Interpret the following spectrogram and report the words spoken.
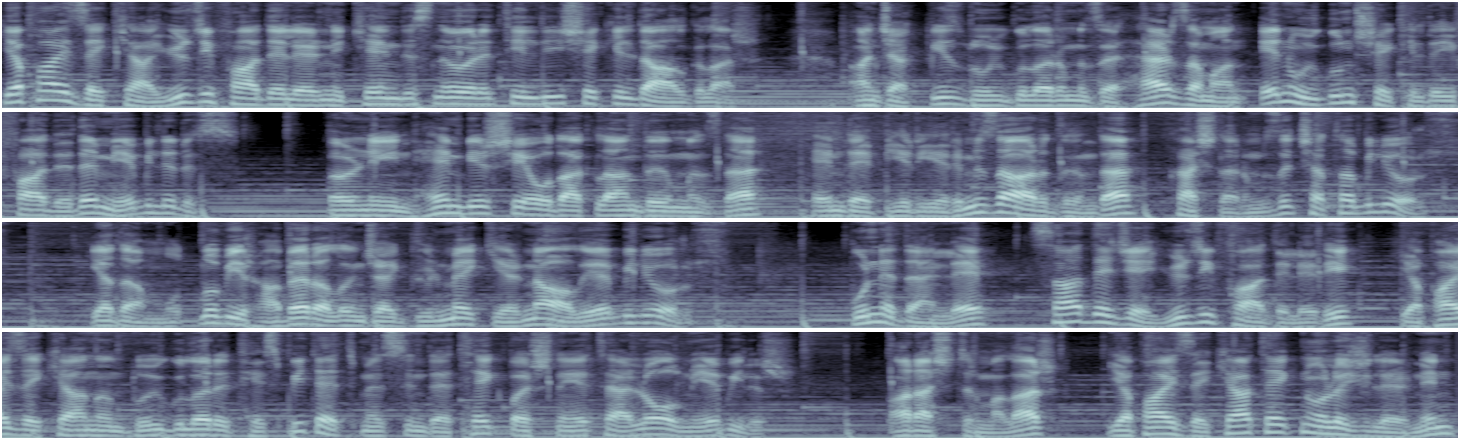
Yapay zeka yüz ifadelerini kendisine öğretildiği şekilde algılar. Ancak biz duygularımızı her zaman en uygun şekilde ifade edemeyebiliriz. Örneğin hem bir şeye odaklandığımızda hem de bir yerimiz ağrıdığında kaşlarımızı çatabiliyoruz. Ya da mutlu bir haber alınca gülmek yerine ağlayabiliyoruz. Bu nedenle sadece yüz ifadeleri yapay zekanın duyguları tespit etmesinde tek başına yeterli olmayabilir. Araştırmalar, yapay zeka teknolojilerinin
